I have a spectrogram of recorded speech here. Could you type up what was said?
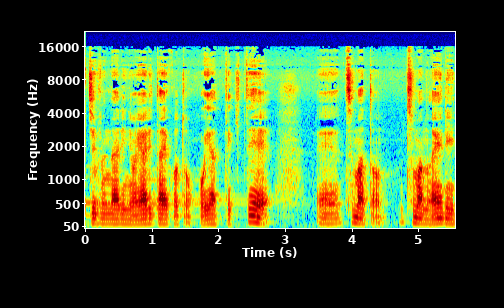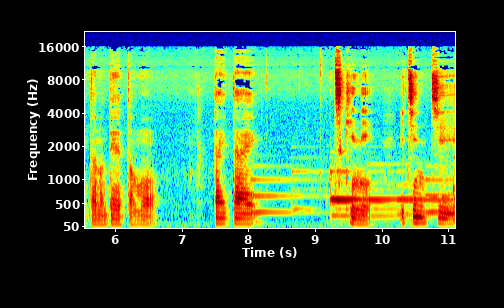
自分なりにはやりたいことをこうやってきてえー、妻と妻のエリーとのデートもだいたい月に1日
